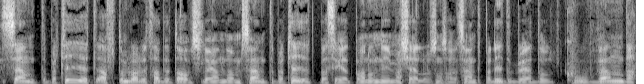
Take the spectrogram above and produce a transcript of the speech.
Centerpartiet, Aftonbladet hade ett avslöjande om Centerpartiet baserat på anonyma källor som sa att Centerpartiet är beredd att kovända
